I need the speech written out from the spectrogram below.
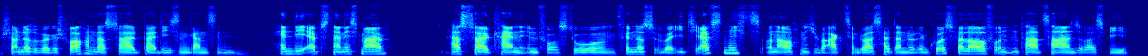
schon darüber gesprochen, dass du halt bei diesen ganzen Handy-Apps, nenne ich es mal, hast du halt keine Infos. Du findest über ETFs nichts und auch nicht über Aktien. Du hast halt dann nur den Kursverlauf und ein paar Zahlen, sowas wie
